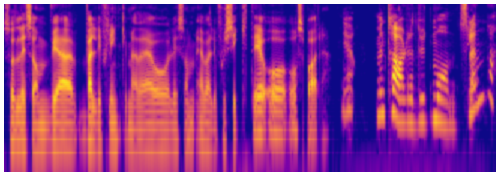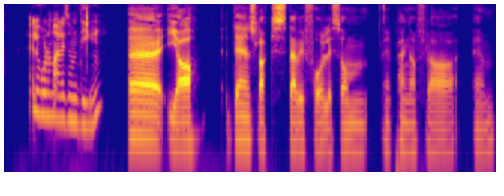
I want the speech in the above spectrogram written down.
Så liksom, vi er veldig flinke med det, og liksom er veldig forsiktige og, og sparer. Men tar dere ut månedslønn, da? Eller hvordan er liksom dealen? Eh, ja, det er en slags der vi får liksom eh, penger fra em,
